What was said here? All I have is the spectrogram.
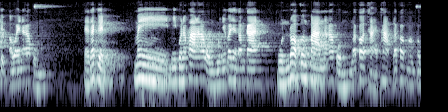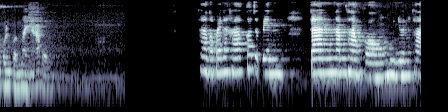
จุดเอาไว้นะครับผม แต่ถ้าเกิดไม่มีคุณภาพนะครับผมคุณยุ้ยก็จะทำการหมุนรอบต้นปาล์มนะครับผมแล้วก็ถ่ายภาพแล้วก็มาประมวลผลใหม่นะครับผม ค่ะ ต่อไปนะคะก็จะเป็นการนำทางของหุ่นยนต์ค่ะ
